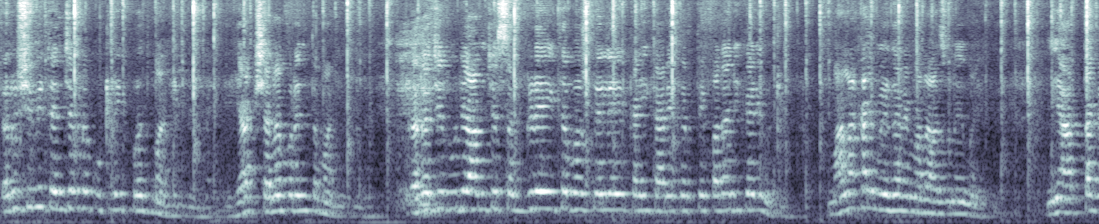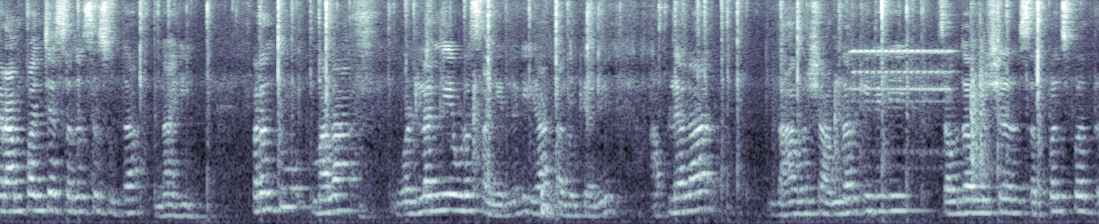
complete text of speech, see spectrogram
त्या दिवशी मी त्यांच्याकडे कुठलंही पद मागितलं नाही. ह्या क्षणापर्यंत मागितलं नाही. कदाचित उद्या आमचे सगळे इथं बसलेले काही कार्यकर्ते पदाधिकारी होते. मला काय मिळणार आहे मला अजूनही माहिती नाही. मी आत्ता ग्रामपंचायत सदस्य सुद्धा नाही. परंतु मला वडिलांनी एवढंच सांगितलं की या तालुक्याने आपल्याला दहा वर्ष आमदारकी दिली चौदा वर्ष सरपंच पद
